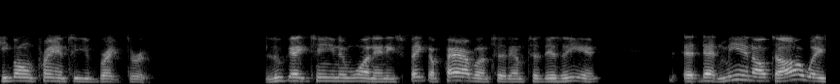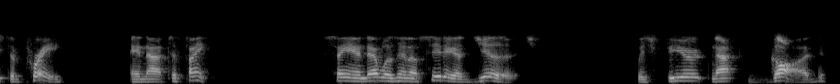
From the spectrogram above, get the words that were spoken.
Keep on praying till you break through. Luke 18 and 1, and he spake a parable unto them to this end, that men ought to always to pray and not to faint, saying there was in a city a judge which feared not God,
